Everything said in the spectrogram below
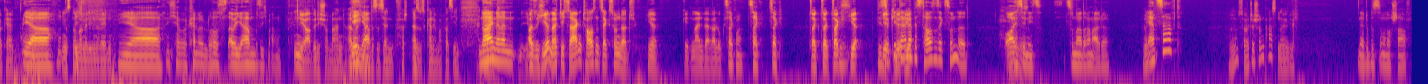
okay. Ja. Ich muss nochmal mit Ihnen reden. Ja, ich habe keine Lust. Aber ja, muss ich machen. Ja, würde ich schon machen. Also Ja, ich ja. meine, das ist ja, ein Ver- also es kann ja mal passieren. Nein, Ähm, nein, nein. Also hier möchte ich sagen 1600. Hier geht mein Veralux. Zeig mal, zeig, zeig. Zeig, zeig, zeig. Wieso- Hier. Wieso Hier, geht hier, deiner hier. bis 1600? Oh, ich sehe nichts. Zu nah dran, Alter. Hm? Ernsthaft? Ja, sollte schon passen eigentlich. Ja, du bist immer noch scharf.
